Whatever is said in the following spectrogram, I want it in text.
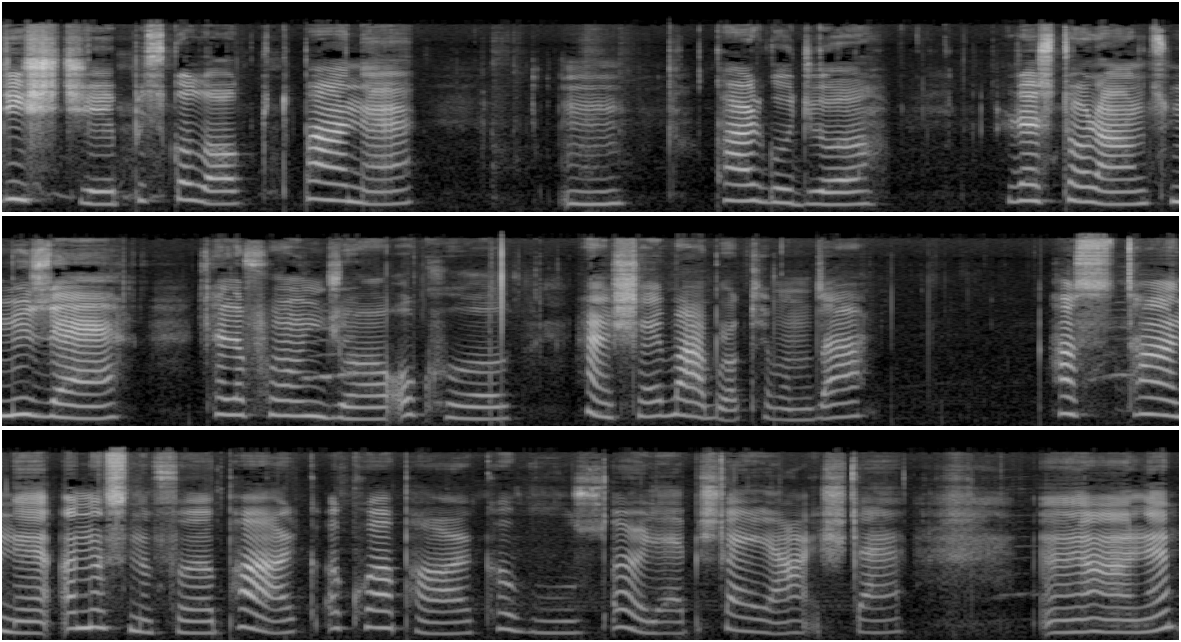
dişçi, psikolog, kütüphane, hmm, kargocu, restoran, müze, telefoncu, okul. Her şey var Brookhaven'da. Hastane, ana sınıfı, park, aqua park, havuz, öyle bir şeyler işte. Ee, Yani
